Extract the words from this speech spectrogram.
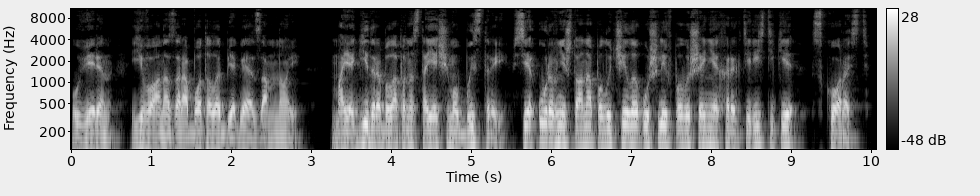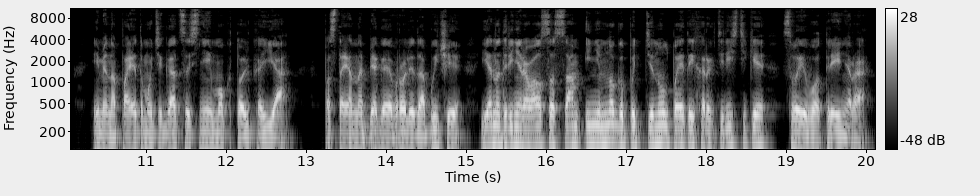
Уверен, его она заработала, бегая за мной. Моя гидра была по-настоящему быстрой. Все уровни, что она получила, ушли в повышение характеристики «скорость». Именно поэтому тягаться с ней мог только я. Постоянно бегая в роли добычи, я натренировался сам и немного подтянул по этой характеристике своего тренера.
